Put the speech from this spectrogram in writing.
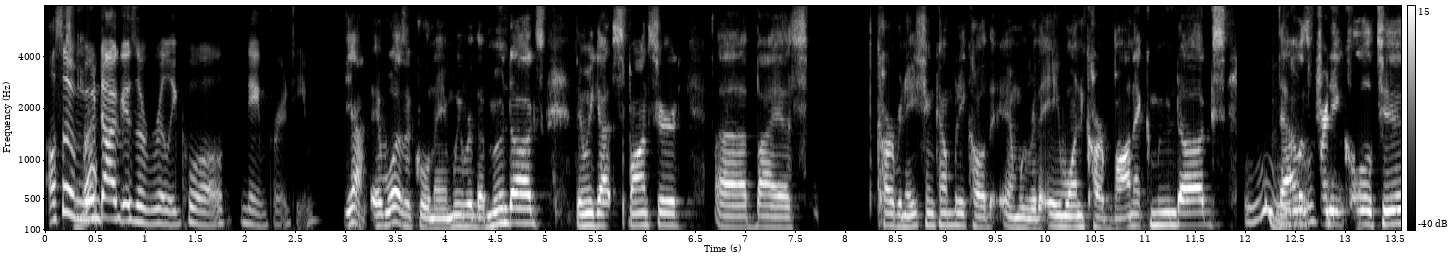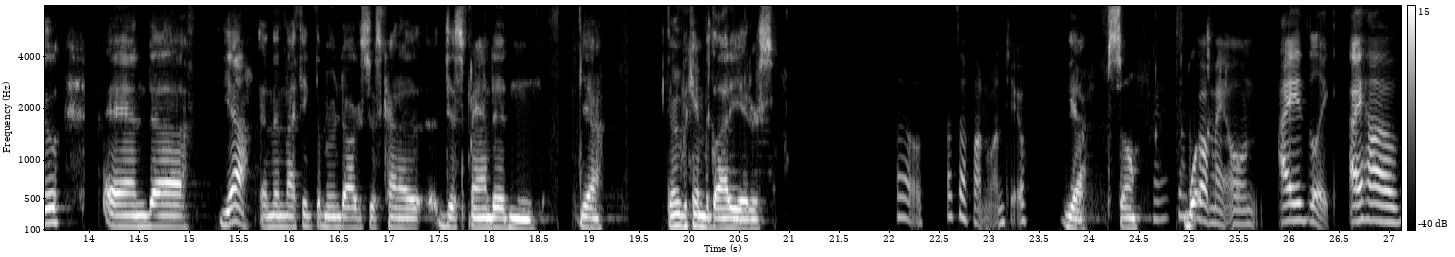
Also, Moondog is a really cool name for a team. Yeah, it was a cool name. We were the Moondogs. Then we got sponsored uh, by a carbonation company called, and we were the A1 Carbonic Moondogs. Ooh. That was pretty cool too. And uh, yeah, and then I think the Moondogs just kind of disbanded, and yeah, then we became the Gladiators. oh, that's a fun one too. Yeah, so think What- about my own. I like I have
